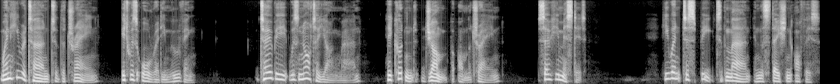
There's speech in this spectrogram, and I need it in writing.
When he returned to the train, it was already moving. Toby was not a young man. He couldn't jump on the train, so he missed it he went to speak to the man in the station office.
